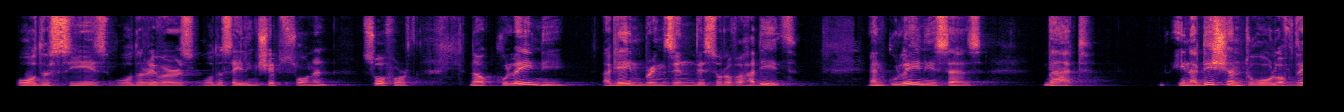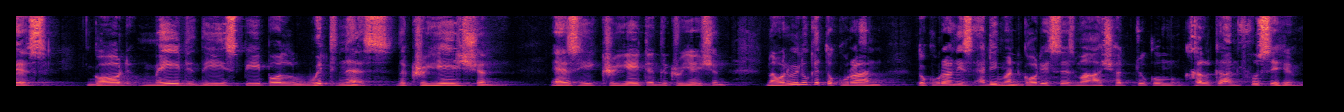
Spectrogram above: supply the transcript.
or the seas or the rivers or the sailing ships, so on and so forth. Now, Kulaini again brings in this sort of a hadith. And Kulaini says that in addition to all of this, God made these people witness the creation as He created the creation. Now, when we look at the Quran, the Quran is adamant. God says, "Ma ashhadtukum khalqa anfusihim."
